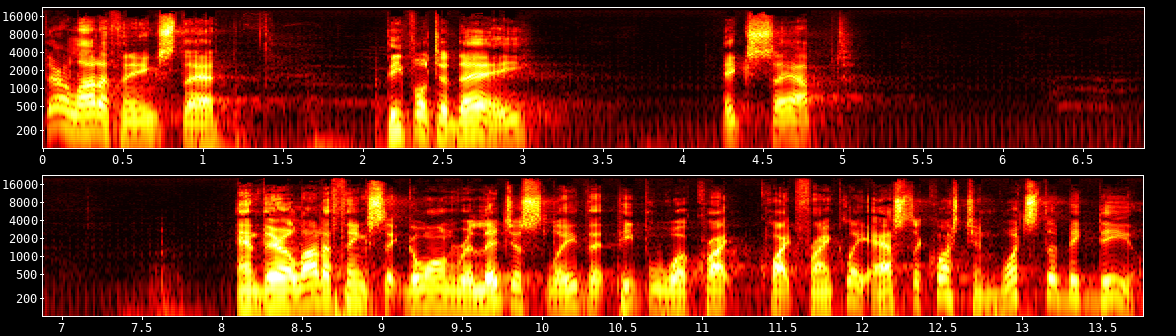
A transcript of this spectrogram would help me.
There are a lot of things that people today accept, and there are a lot of things that go on religiously that people will, quite, quite frankly, ask the question what's the big deal?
